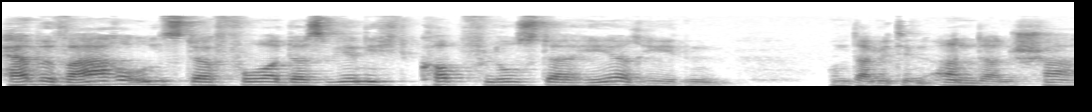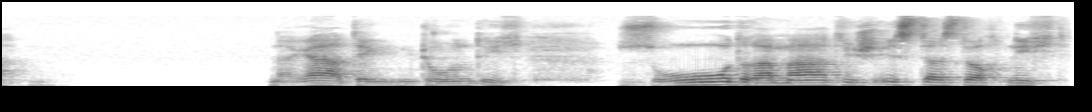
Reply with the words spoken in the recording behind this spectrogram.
Herr, bewahre uns davor, dass wir nicht kopflos daherreden und damit den anderen schaden. Na ja, denken du und ich, so dramatisch ist das doch nicht,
